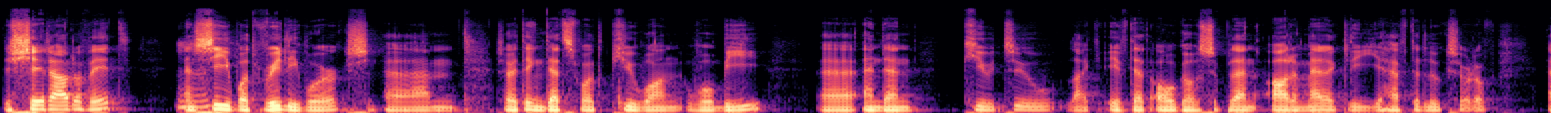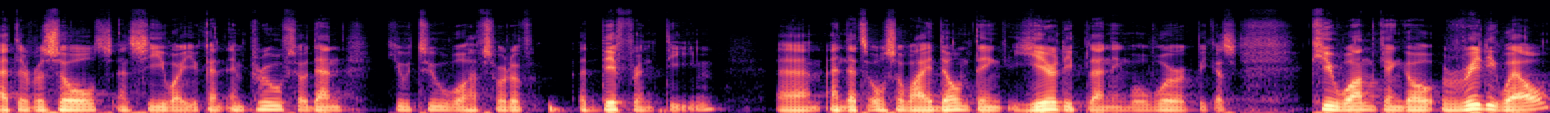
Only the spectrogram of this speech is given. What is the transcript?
the shit out of it, Mhm. and see what really works. Um, so I think that's what Q1 will be, uh, and then Q2, like if that all goes to plan, automatically you have to look sort of at the results and see where you can improve. So then Q2 will have sort of a different team. Um, and that's also why I don't think yearly planning will work because Q1 can go really well.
